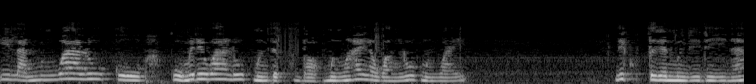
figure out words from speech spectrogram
อีหลันมึงว่าลูกกู กูไม่ได้ว่าลูกมึงแต่บอกมึงว่าให้ระวังลูกมึงไว้ นี่กูเตือนมึงดีๆ นะ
